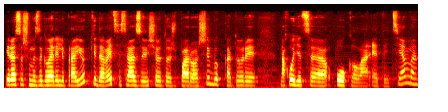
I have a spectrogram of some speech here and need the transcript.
И раз уж мы заговорили про юбки, давайте сразу еще тоже пару ошибок, которые находятся около этой темы.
